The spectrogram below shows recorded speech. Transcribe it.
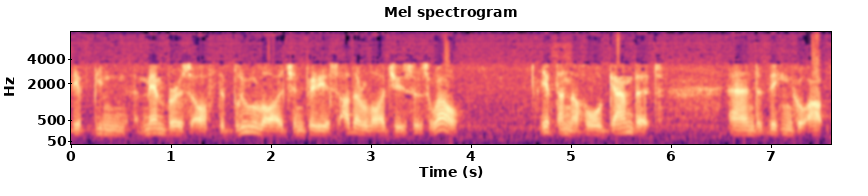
they've been members of the Blue Lodge and various other lodges as well. They've done the whole gambit, and they can go up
